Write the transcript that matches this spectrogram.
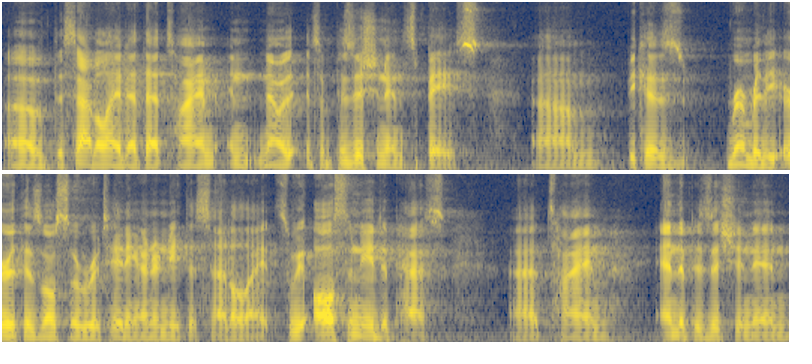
of the satellite at that time, and now it's a position in space. Um, because remember, the Earth is also rotating underneath the satellite. So we also need to pass uh, time and the position in,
